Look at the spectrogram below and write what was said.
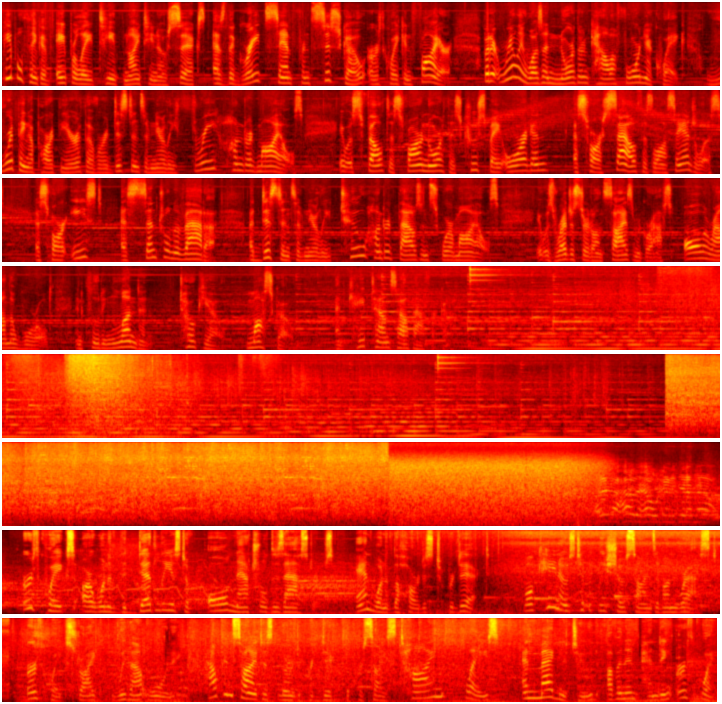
People think of April 18, 1906 as the Great San Francisco Earthquake and Fire, but it really was a Northern California quake, ripping apart the Earth over a distance of nearly 300 miles. It was felt as far north as Coos Bay, Oregon, as far south as Los Angeles, as far east as central Nevada, a distance of nearly 200,000 square miles. It was registered on seismographs all around the world, including London, Tokyo, Moscow, and Cape Town, South Africa. Earthquakes are one of the deadliest of all natural disasters and one of the hardest to predict. Volcanoes typically show signs of unrest. Earthquakes strike without warning. How can scientists learn to predict the precise time, place, and magnitude of an impending earthquake?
